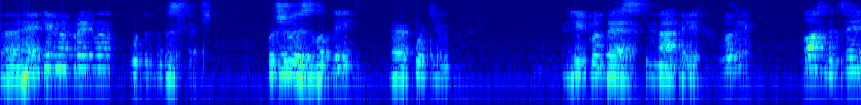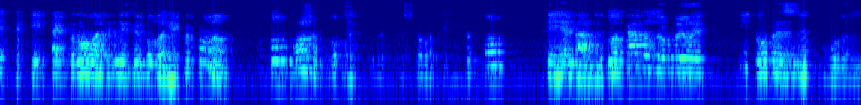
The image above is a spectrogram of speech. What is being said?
е, геків, наприклад, буде небезпечно. Почали з води, е, потім глікодес і натрій хлорид. Власне, це так би мовити, в них не було гіпотону, тут можна було б використовувати гіпотон, регіонарну блокаду зробили і добре знеболили.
